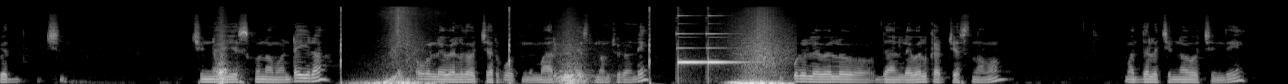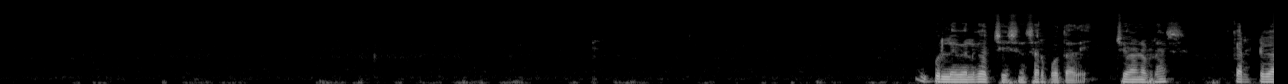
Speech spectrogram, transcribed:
పెద్ద చిన్నగా చేసుకున్నామంటే ఇక్కడ ఒక లెవెల్గా వచ్చారిపోతుంది మార్కింగ్ వేస్తున్నాం చూడండి. ఇప్పుడు లెవెల్ దాని లెవెల్ కట్ చేస్తున్నాము. మధ్యలో చిన్నగా వచ్చింది. ఇప్పుడు లెవెల్గా వచ్చేసింది సరిపోతుంది. చూడండి ఫ్రెండ్స్ కరెక్ట్గా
